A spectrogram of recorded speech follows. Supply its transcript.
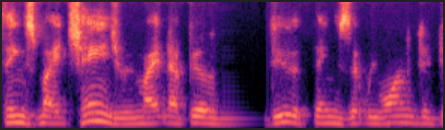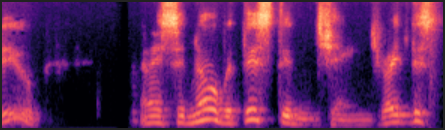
things might change. We might not be able to do the things that we wanted to do. And i said no but this didn't change right? This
